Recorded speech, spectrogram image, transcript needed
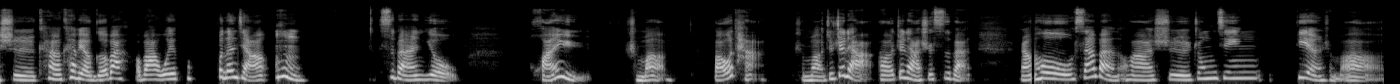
是看看表格吧，好吧，我也不不能讲。四板有环宇什么宝塔什么，就这俩啊，这俩是四板。然后三板的话是中金电什么，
